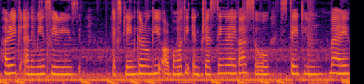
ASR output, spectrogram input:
हर एक एनिमे सीरीज़ एक्सप्लेन करूँगी और बहुत ही इंटरेस्टिंग रहेगा सो स्टे ट्यून बाय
